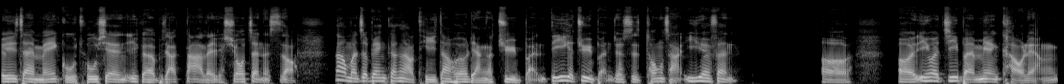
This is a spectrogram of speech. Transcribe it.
尤其在美股出现一个比较大的一个修正的时候。那我们这边刚好提到会有两个剧本，第一个剧本就是通常一月份，呃呃，因为基本面考量。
